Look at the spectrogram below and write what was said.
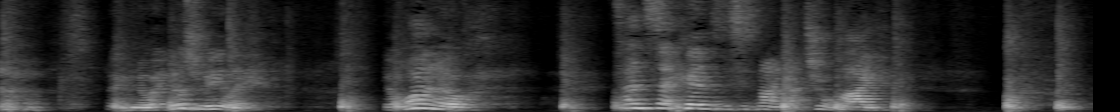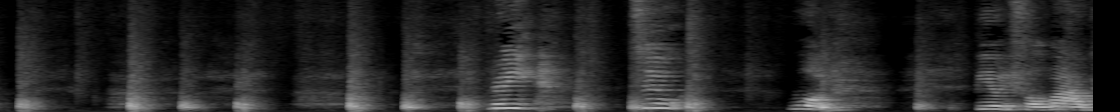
don't know it does really. Don't want to know. 10 seconds, this is my natural high. Three, two, one. Beautiful, wow.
